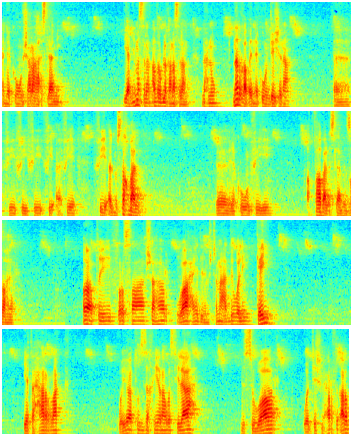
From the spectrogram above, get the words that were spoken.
أن يكون شرعها إسلامي. يعني مثلا أضرب لك مثلا نحن نرغب أن يكون جيشنا آه، في في في في في في المستقبل يكون فيه الطابع الإسلامي الظاهر. أعطي فرصة شهر واحد للمجتمع الدولي كي يتحرك ويعطي الذخيرة والسلاح للثوار والجيش الحر في الأرض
